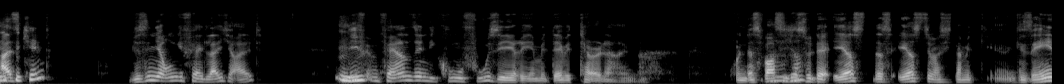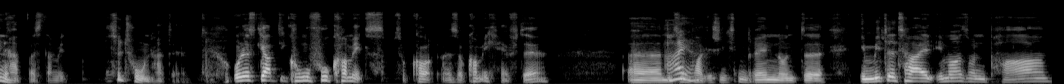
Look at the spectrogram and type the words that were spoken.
Als Kind, wir sind ja ungefähr gleich alt, lief Mhm. im Fernsehen die Kung-Fu-Serie mit David Carradine. Und das war sicher Aha. so der erst, das Erste, was ich damit gesehen habe, was damit zu tun hatte. Und es gab die Kung-Fu-Comics, so, also Comic-Hefte, äh, mit Ah so ein ja. paar Geschichten drin. Und äh, im Mittelteil immer so ein paar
